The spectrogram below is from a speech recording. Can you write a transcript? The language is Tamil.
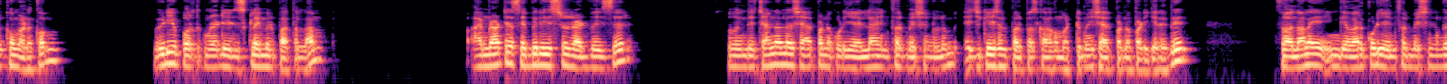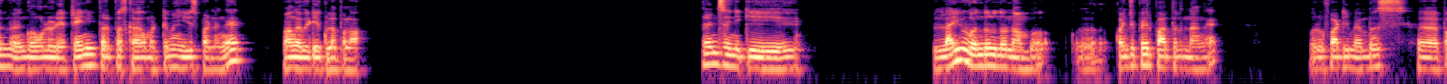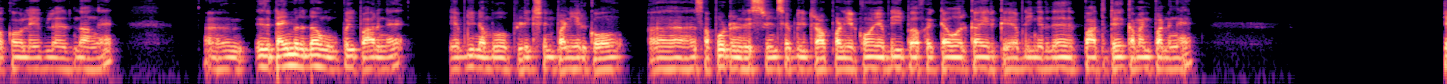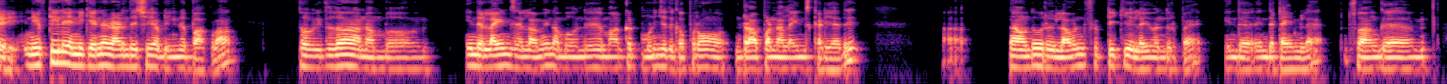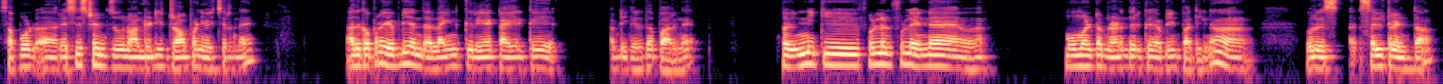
எல்லாருக்கும் வணக்கம். வீடியோ போகிறதுக்கு முன்னாடி டிஸ்க்ளைமர் பார்த்துடலாம். I am not a SEBI registered advisor so இந்த சேனலில் ஷேர் பண்ணக்கூடிய எல்லா இன்ஃபர்மேஷன்களும் எஜுகேஷன் பர்பஸ்க்காக மட்டுமே ஷேர் பண்ணப்படுகிறது. ஸோ அதனால் இங்கே வரக்கூடிய இன்ஃபர்மேஷன்கள் இங்கே உங்களுடைய ட்ரைனிங் பர்பஸ்க்காக மட்டுமே யூஸ் பண்ணுங்கள் வாங்க வீடியோக்குள்ளே போகலாம் ஃப்ரெண்ட்ஸ் இன்னைக்கு லைவ் வந்திருந்தோம் நாம். கொஞ்சம் பேர் பார்த்துருந்தாங்க. ஒரு ஃபார்ட்டி மெம்பர்ஸ் பக்கம் லைவில் இருந்தாங்க. இது டைம் இருந்தால் அவங்க போய் பாருங்கள் எப்படி நம்ம ப்ரிடிக்ஷன் பண்ணியிருக்கோம். சப்போர்ட் அண்ட் ரெசிஸ்டன்ஸ் எப்படி ட்ராப் பண்ணியிருக்கோம். எப்படி பர்ஃபெக்டாக ஒர்க் ஆகிருக்கு அப்படிங்கிறத பார்த்துட்டு கமெண்ட் பண்ணுங்கள் சரி நிஃப்டியில் இன்றைக்கி என்ன நடந்துச்சு அப்படிங்கிறத பார்க்கலாம். ஸோ இதுதான் நம்ம இந்த லைன்ஸ் எல்லாமே நம்ம வந்து மார்க்கெட் முடிஞ்சதுக்கப்புறம் ட்ராப் பண்ண லைன்ஸ் கிடையாது. நான் வந்து ஒரு லெவன் ஃபிஃப்டிக்கு லைவ் வந்திருப்பேன். இந்த இந்த டைமில் ஸோ அங்கே support resistant zone already drop பண்ணி வச்சுருந்தேன். அதுக்கப்புறம் எப்படி அந்த லைனுக்கு ரியாக்ட் ஆகிருக்கு அப்படிங்கிறத பாருங்கள் ஸோ இன்றைக்கி ஃபுல் அண்ட் ஃபுல் என்ன மூமெண்டம் நடந்திருக்கு அப்படின்னு பார்த்தீங்கன்னா ஒரு செல் ட்ரெண்ட் தான்.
